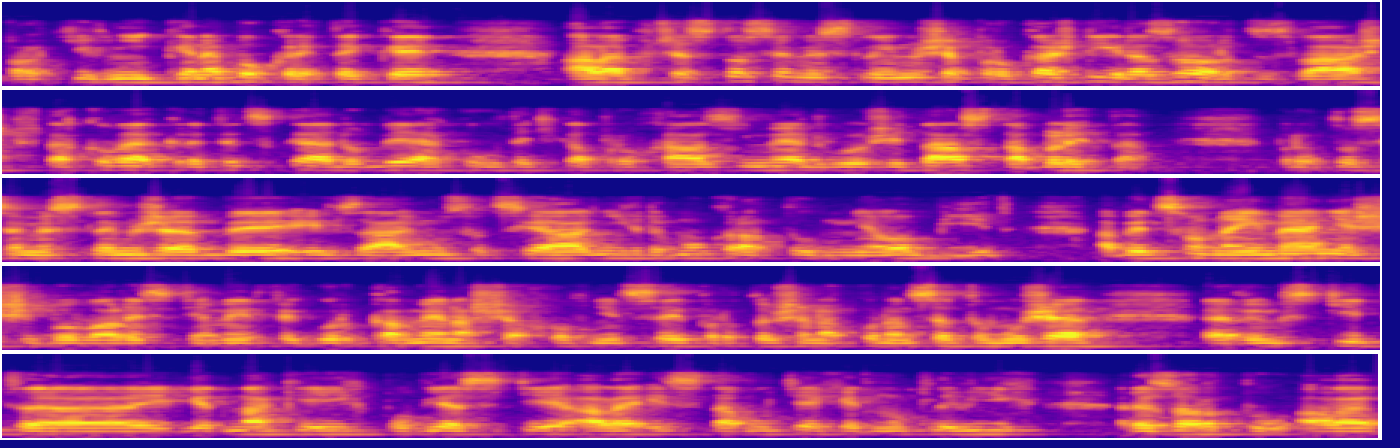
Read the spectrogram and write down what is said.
protivníky nebo kritiky, ale přesto si myslím, že pro každý rezort, zvlášť v takové kritické době, jakou teďka procházíme, je důležitá stabilita. Proto si myslím, že by i v zájmu sociálních demokratů mělo být, aby co nejméně šibovali s těmi figurkami na šachovnici, protože nakonec se to může eh, vymstít jednak jejich pověsti, ale i stavu těch jednotlivých rezortů. Ale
